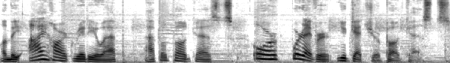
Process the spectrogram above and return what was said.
on the iHeartRadio app, Apple Podcasts, or wherever you get your podcasts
